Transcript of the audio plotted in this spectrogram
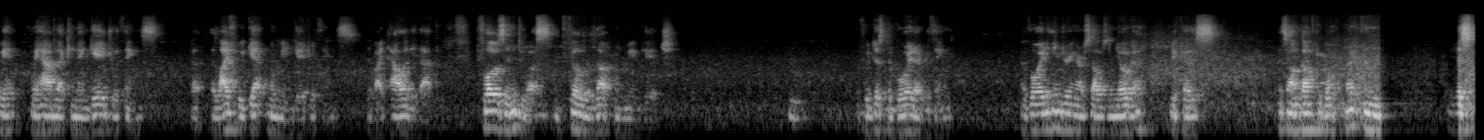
we we have that can engage with things, the, the life we get when we engage with things, the vitality that flows into us and fills us up when we engage. If we just avoid everything, avoid injuring ourselves in yoga because it's uncomfortable, right? And just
